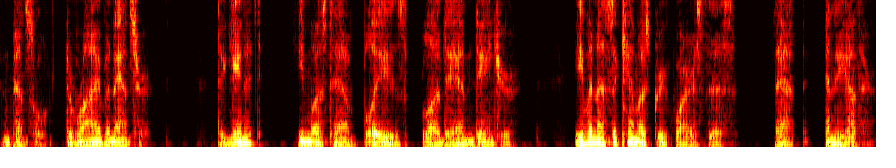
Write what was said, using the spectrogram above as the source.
and pencil derive an answer. To gain it he must have blaze, blood, and danger even as the chemist requires this, that, and the other.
